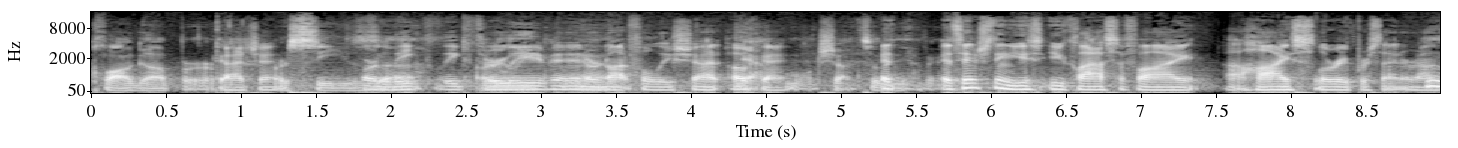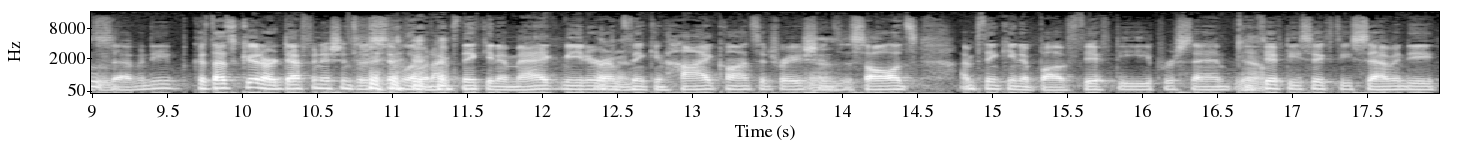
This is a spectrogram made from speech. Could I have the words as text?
clog up or Gotcha. or seize Or uh, leak leak through leak, even or not fully shut. Okay. it won't shut. So It, it's interesting you, you classify a high slurry percent around Hmm. 70 because that's good. Our definitions are similar. when I'm thinking a mag meter, I'm thinking high concentrations of solids. I'm thinking above 50%, Yeah. 50, 60, 70.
